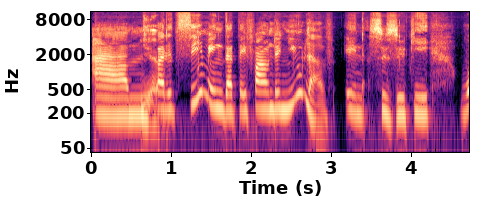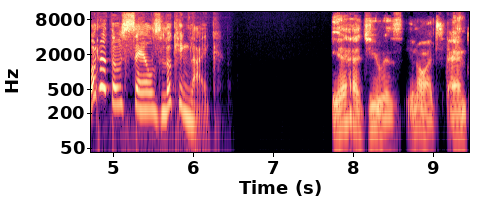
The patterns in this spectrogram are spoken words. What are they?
Um, yeah. But it's seeming that they found a new love in Suzuki. What are those sales looking like? Yeah, gee whiz. You know what? And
